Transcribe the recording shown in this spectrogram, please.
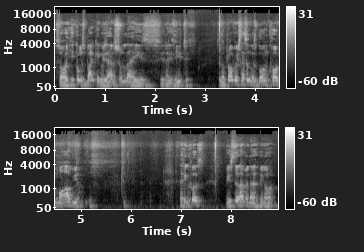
So he comes back, he goes, Ya Rasulullah, he's, you know, he's eating. So the Prophet goes, Go and call Muawiyah. he goes, he's still having a, you know,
